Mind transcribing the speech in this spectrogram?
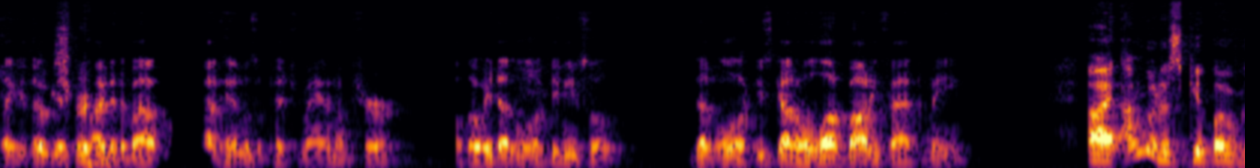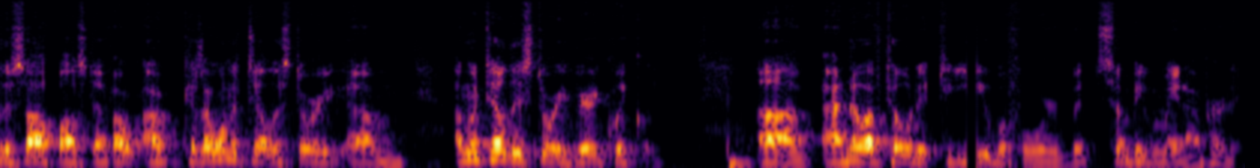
They, will get excited about about him as a pitch man. I'm sure, although he doesn't look, he needs a doesn't look he's got a whole lot of body fat to me. All right, I'm going to skip over the softball stuff because I, I, I, want to tell the story. Um, I'm going to tell this story very quickly. Uh, I know I've told it to you before, but some people may not have heard it.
